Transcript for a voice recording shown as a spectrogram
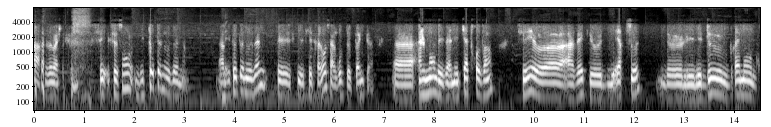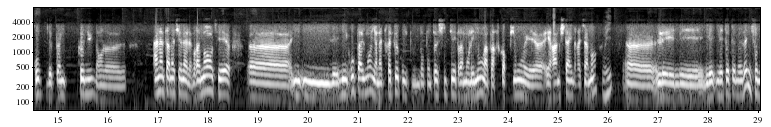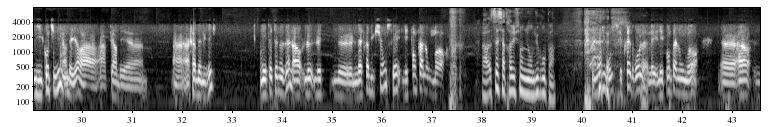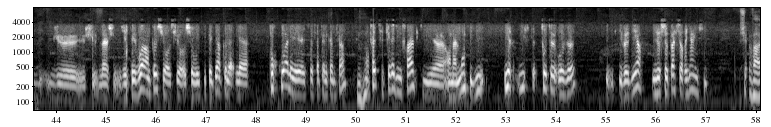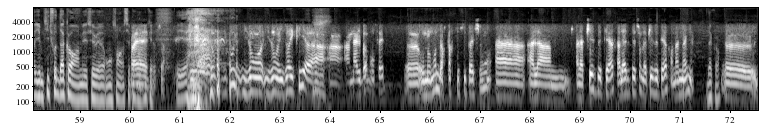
Ah, c'est dommage. Ce sont des Tottenhausen. Alors, des Tottenhausen, c'est- ce qui, est, ce qui est très drôle, c'est un groupe de punk euh, allemand des années 80. C'est euh, avec euh, die Herze, de, les, les deux vraiment groupes de punk connus dans le à l'international. Vraiment, c'est euh, il- il- les, groupes allemands, il y en a très peu dont on peut citer vraiment les noms, à part Scorpion et, euh, et Rammstein récemment. Oui. Euh, les, les, les, les ils, sont, ils continuent hein, d'ailleurs à, à faire des euh, à, à faire de la musique. Les Tottenhausen, alors le, le, le- la traduction c'est les pantalons morts. Alors ça c'est la traduction du nom du groupe. hein. C'est très drôle, les, les pantalons morts. Euh, alors, je, je- là, je- j'ai été voir un peu sur, sur, sur Wikipédia un peu la, la- pourquoi les, ça s'appelle comme ça. Mhm. En fait, c'est tiré d'une phrase qui, euh, en allemand qui dit "Hier ist tote Hose", qui veut dire "il ne se passe rien ici". Je- Enfin, il y a une petite faute d'accord, hein, mais c'est on s'en- c'est pas Ouais, grave. Et- Et, euh, donc, du coup, ils ont, ils ont, ils ont écrit euh, un album en fait euh, au moment de leur participation à, à la, à la pièce de théâtre, à l'adaptation de la pièce de théâtre en Allemagne, D'accord. euh,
